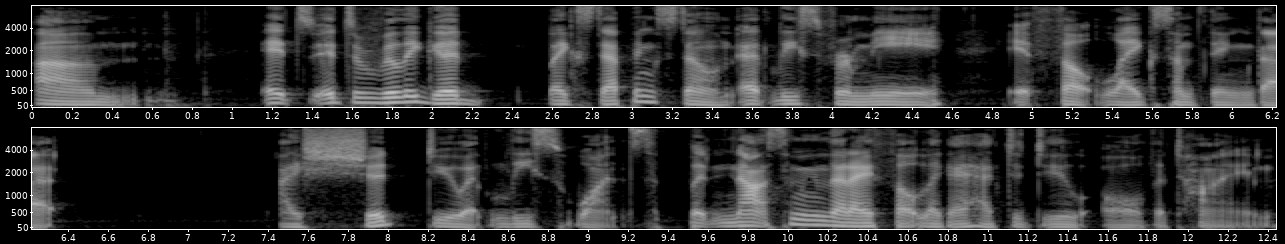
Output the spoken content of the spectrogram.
um, it's, it's a really good like stepping stone. At least for me, it felt like something that I should do at least once, but not something that I felt like I had to do all the time.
